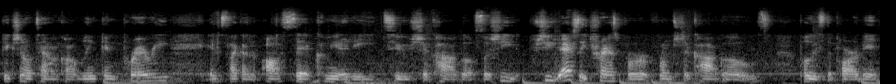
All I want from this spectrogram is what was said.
fictional town called Lincoln Prairie. It's like an offset community to Chicago. So she she actually transferred from Chicago's police department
